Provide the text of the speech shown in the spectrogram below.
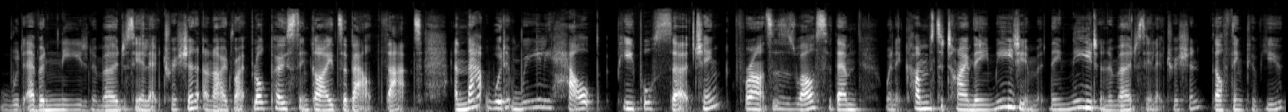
would ever need an emergency electrician. And I'd write blog posts and guides about that. And that would really help people searching for answers as well. So then when it comes to time they immediately they need an emergency electrician, they'll think of you.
